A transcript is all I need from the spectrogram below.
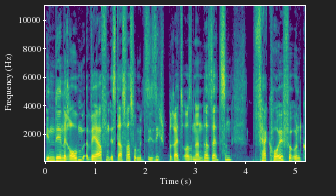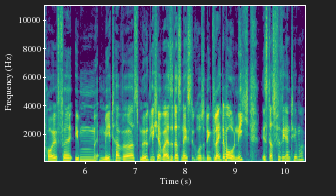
in den Raum werfen. Ist das was, womit Sie sich bereits auseinandersetzen? Verkäufe und Käufe im Metaverse, möglicherweise das nächste große Ding, vielleicht aber auch nicht. Ist das für Sie ein Thema?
